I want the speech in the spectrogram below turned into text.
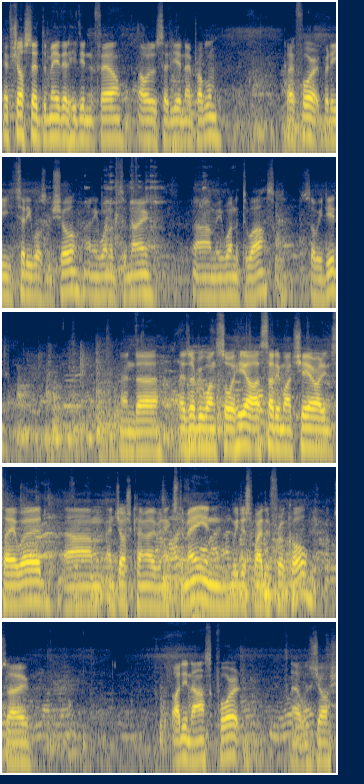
If Josh said to me that he didn't foul, I would have said, yeah, no problem, go for it. But he said he wasn't sure and he wanted to know. Um, he wanted to ask, so he did. And uh, as everyone saw here, I sat in my chair, I didn't say a word, um, and Josh came over next to me, and we just waited for a call. So I didn't ask for it. That was Josh.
